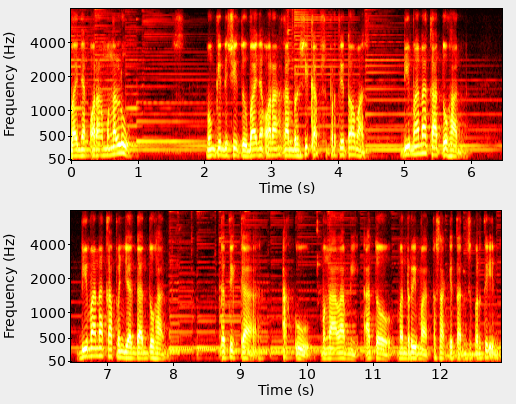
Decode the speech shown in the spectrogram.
banyak orang mengeluh. Mungkin di situ banyak orang akan bersikap seperti Thomas. Di manakah Tuhan? Di manakah penjagaan Tuhan ketika aku mengalami atau menerima kesakitan seperti ini?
